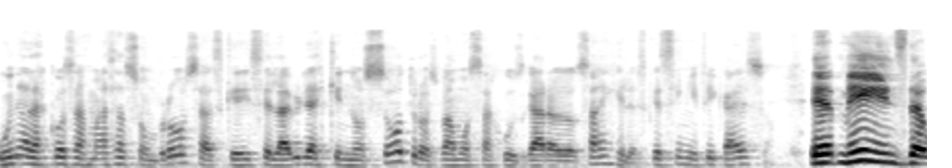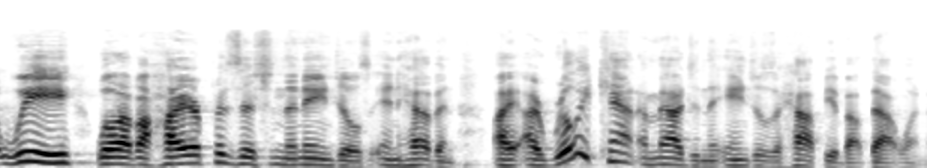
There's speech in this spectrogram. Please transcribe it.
Una de las cosas más asombrosas que dice la Biblia es que nosotros vamos a juzgar a los ángeles. ¿Qué significa eso? It means that we will have a higher position than angels in heaven. I, I really can't imagine the angels are happy about that one.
